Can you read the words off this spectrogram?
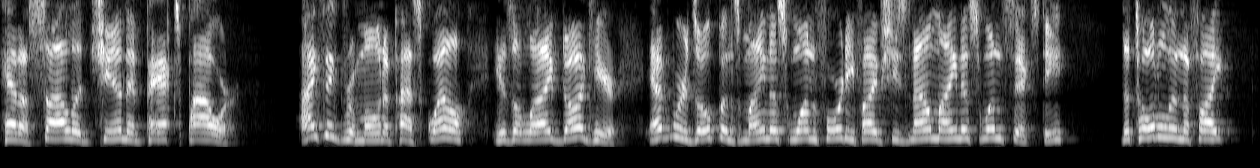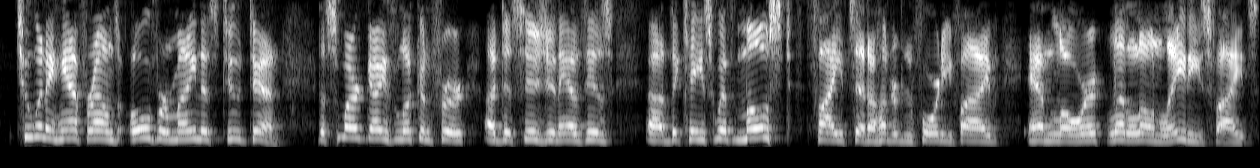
had a solid chin, and packs power. I think Ramona Pascual is a live dog here. Edwards opens minus 145. She's now minus 160. The total in the fight, two and a half rounds over minus 210. The smart guy's looking for a decision, as is uh, the case with most fights at 145 and lower, let alone ladies' fights.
